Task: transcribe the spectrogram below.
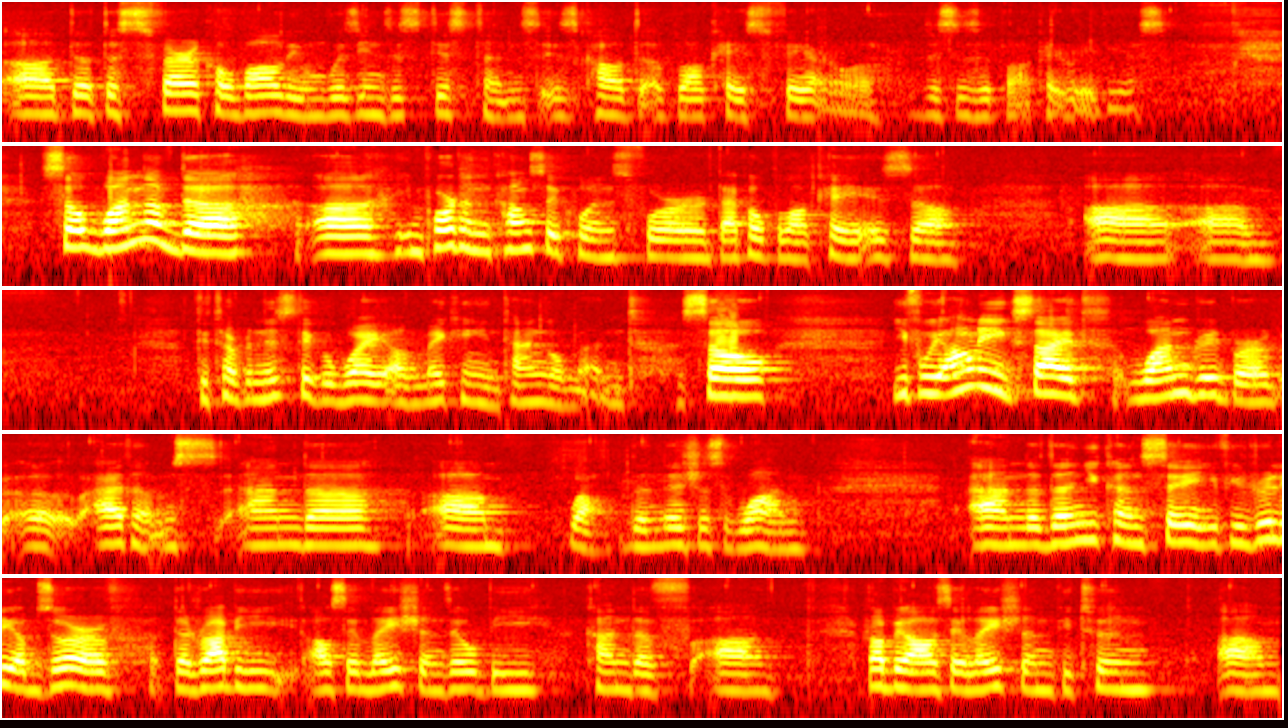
uh, the, the, spherical volume within this distance is called a blockade sphere, or this is a blockade radius. So one of the uh, important consequence for dipole blockade is a, a um, deterministic way of making entanglement. So if we only excite one Rydberg uh, atoms, and uh, um, well, then there's just one. And then you can say, if you really observe the Rabi oscillation, there will be kind of uh, Rabi oscillation between um,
